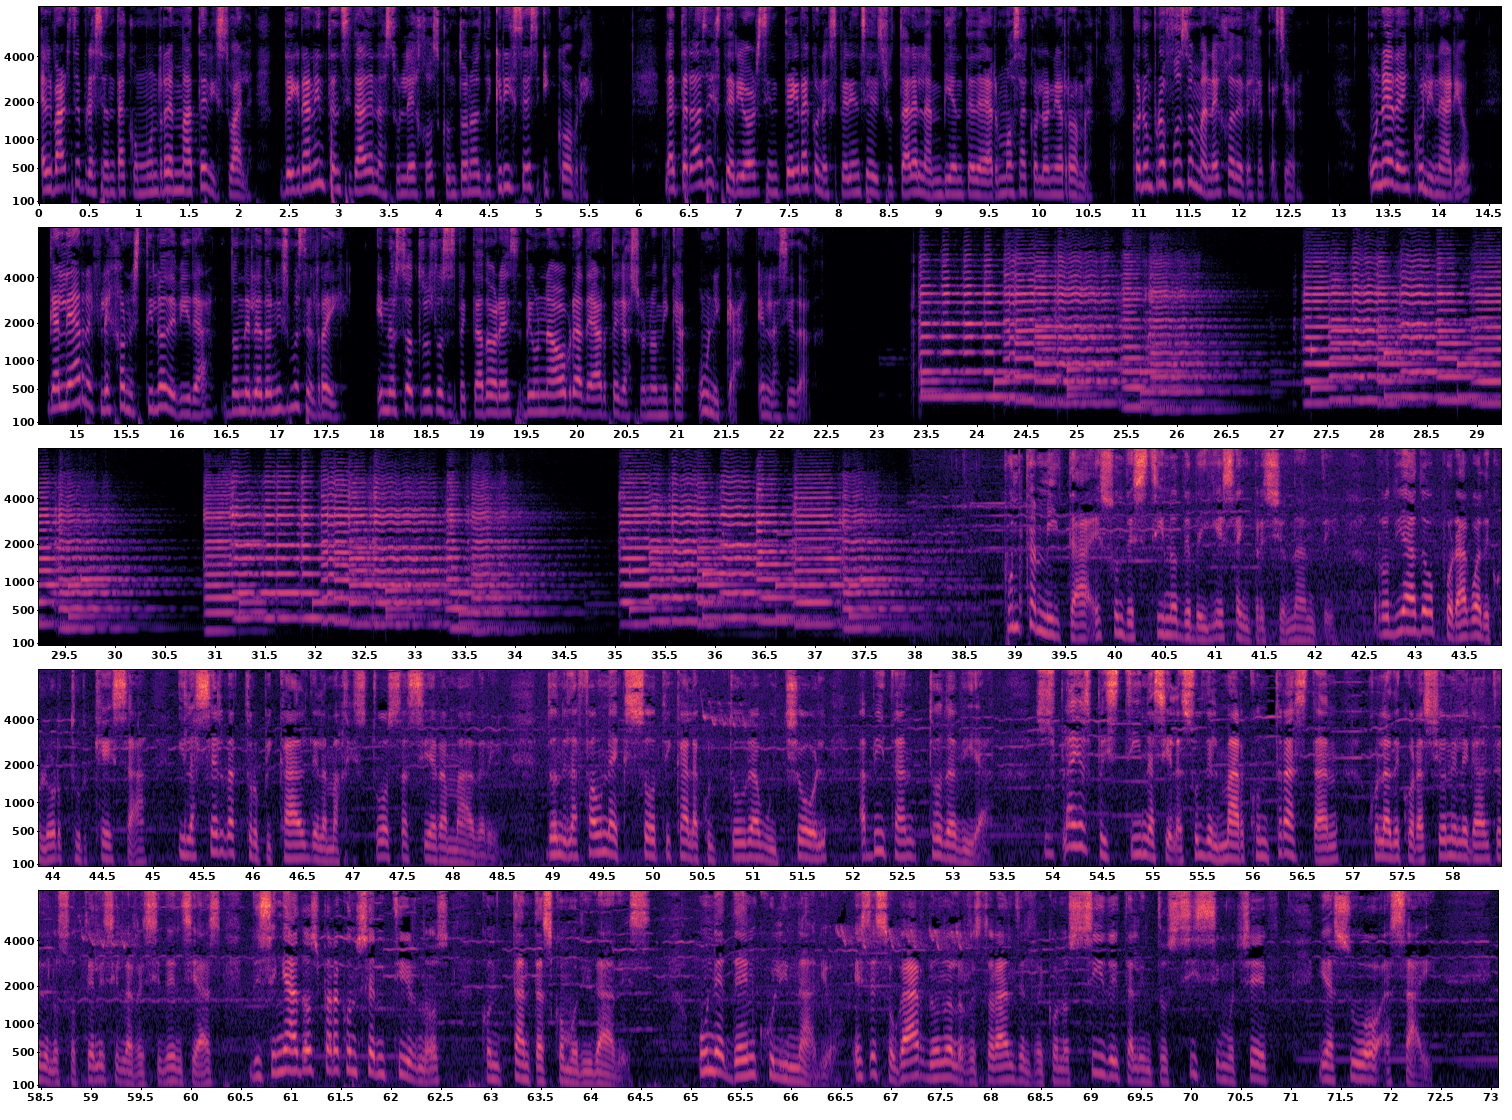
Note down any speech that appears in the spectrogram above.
El bar se presenta como un remate visual, de gran intensidad en azulejos con tonos de grises y cobre. La terraza exterior se integra con experiencia de disfrutar el ambiente de la hermosa colonia Roma, con un profuso manejo de vegetación. Un Edén culinario, Galea refleja un estilo de vida donde el hedonismo es el rey, y nosotros los espectadores de una obra de arte gastronómica única en la ciudad. Punta Mita es un destino de belleza impresionante, rodeado por agua de color turquesa y la selva tropical de la majestuosa Sierra Madre, donde la fauna exótica, la cultura huichol habitan todavía. Sus playas pristinas y el azul del mar contrastan con la decoración elegante de los hoteles y las residencias diseñados para consentirnos con tantas comodidades un Edén culinario. Este es hogar de uno de los restaurantes del reconocido y talentosísimo chef Yasuo Asai.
